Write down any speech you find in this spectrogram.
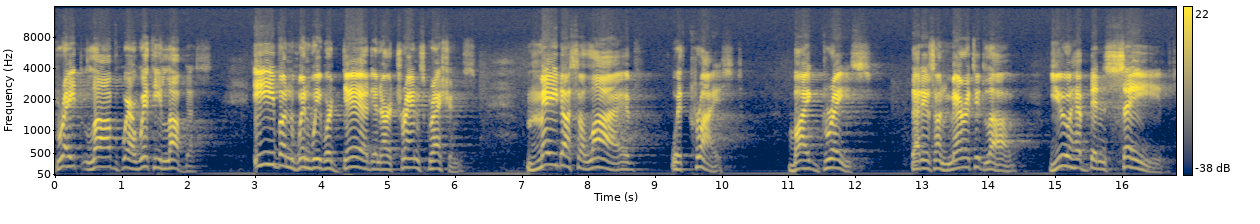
great love wherewith he loved us, even when we were dead in our transgressions, made us alive with Christ by grace, that is unmerited love, you have been saved.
